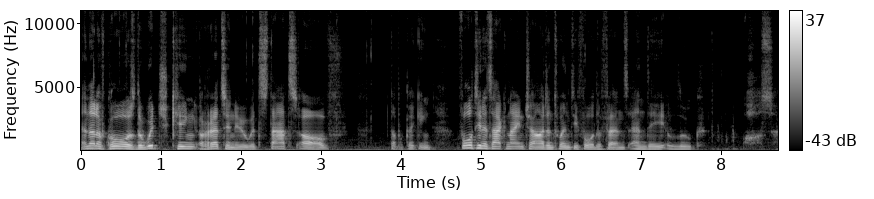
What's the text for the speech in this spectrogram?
And then, of course, the Witch King Retinue with stats of double clicking. 14 attack 9 charge and 24 defense and they look awesome.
